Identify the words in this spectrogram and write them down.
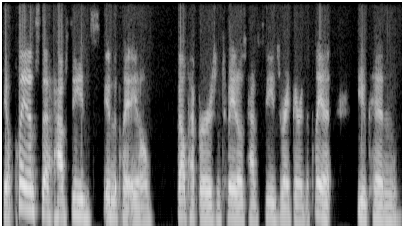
you know, plants that have seeds in the plant. You know, bell peppers and tomatoes have seeds right there in the plant. You can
